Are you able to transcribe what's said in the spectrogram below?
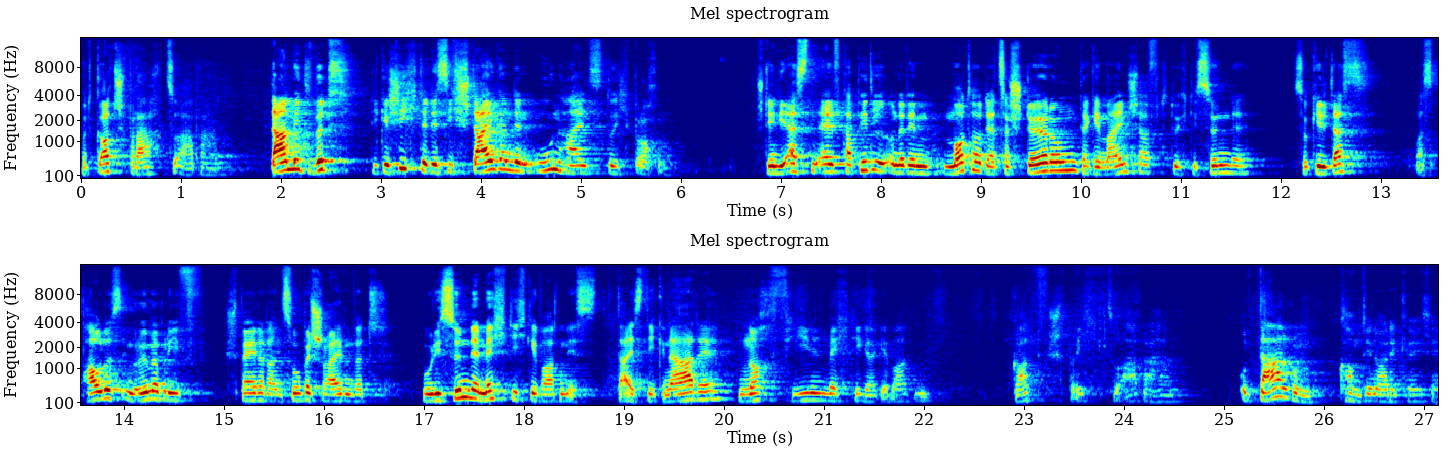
Und Gott sprach zu Abraham. Damit wird die Geschichte des sich steigernden Unheils durchbrochen. Stehen die ersten elf Kapitel unter dem Motto der Zerstörung der Gemeinschaft durch die Sünde, so gilt das, was Paulus im Römerbrief später dann so beschreiben wird. Wo die Sünde mächtig geworden ist, da ist die Gnade noch viel mächtiger geworden. Gott spricht zu Abraham. Und darum kommt in eure Kirche.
